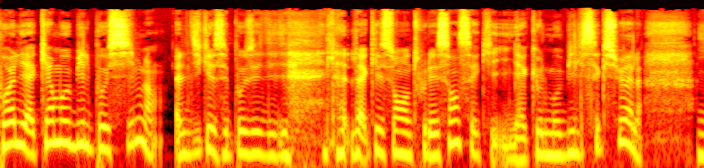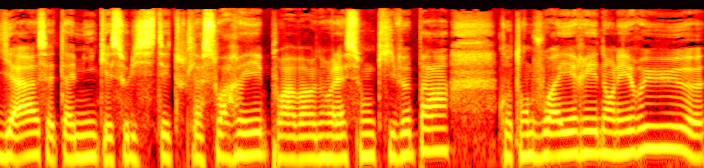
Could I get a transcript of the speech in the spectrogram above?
Pour elle, il n'y a qu'un mobile possible. Elle dit qu'elle s'est posé la question dans tous les sens et qu'il n'y a que le mobile sexuel. Il y a cet ami qui est sollicité toute la soirée pour avoir une relation qu'il veut pas. Quand on le voit errer dans les rues, euh,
